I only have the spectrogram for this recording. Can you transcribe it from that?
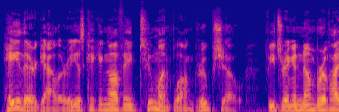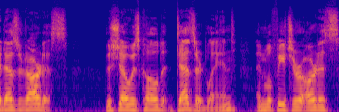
Hey There Gallery is kicking off a two month long group show featuring a number of high desert artists. The show is called Desertland and will feature artists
